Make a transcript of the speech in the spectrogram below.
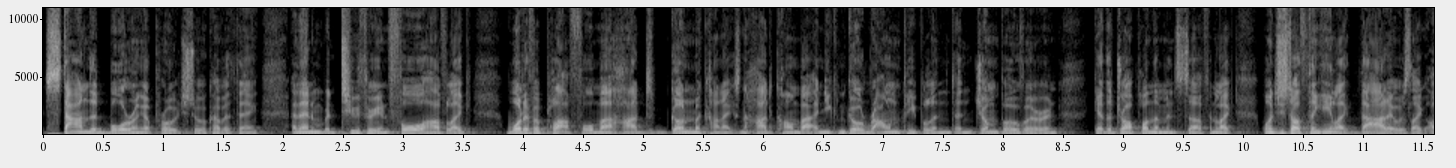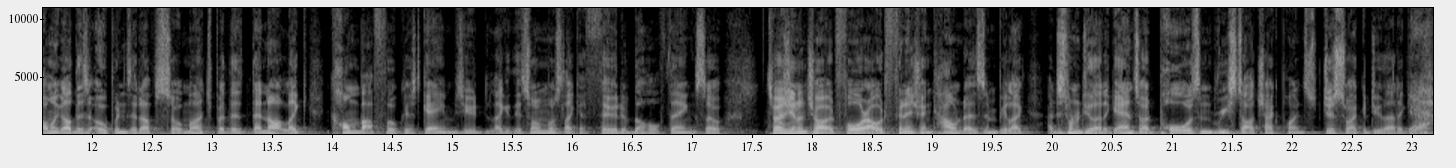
standard, boring approach to a cover thing. And then with 2, 3, and 4 have like, what if a platformer had gun mechanics and had combat and you can go around people and, and jump over and get the drop on them and stuff. And like, once you start thinking like that, it was like, oh my God, this opens it up so much. But they're, they're not like combat focused games. You'd like, it's almost like a third of the whole thing. So, especially in Uncharted 4, I would finish encounters and be like, I just want to do that again. So I'd pause and restart checkpoints just so I could do that again. Yeah.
